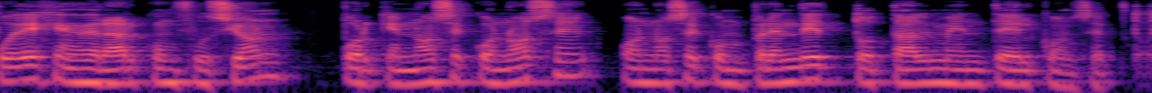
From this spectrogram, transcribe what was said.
Puede generar confusión porque no se conoce o no se comprende totalmente el concepto.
